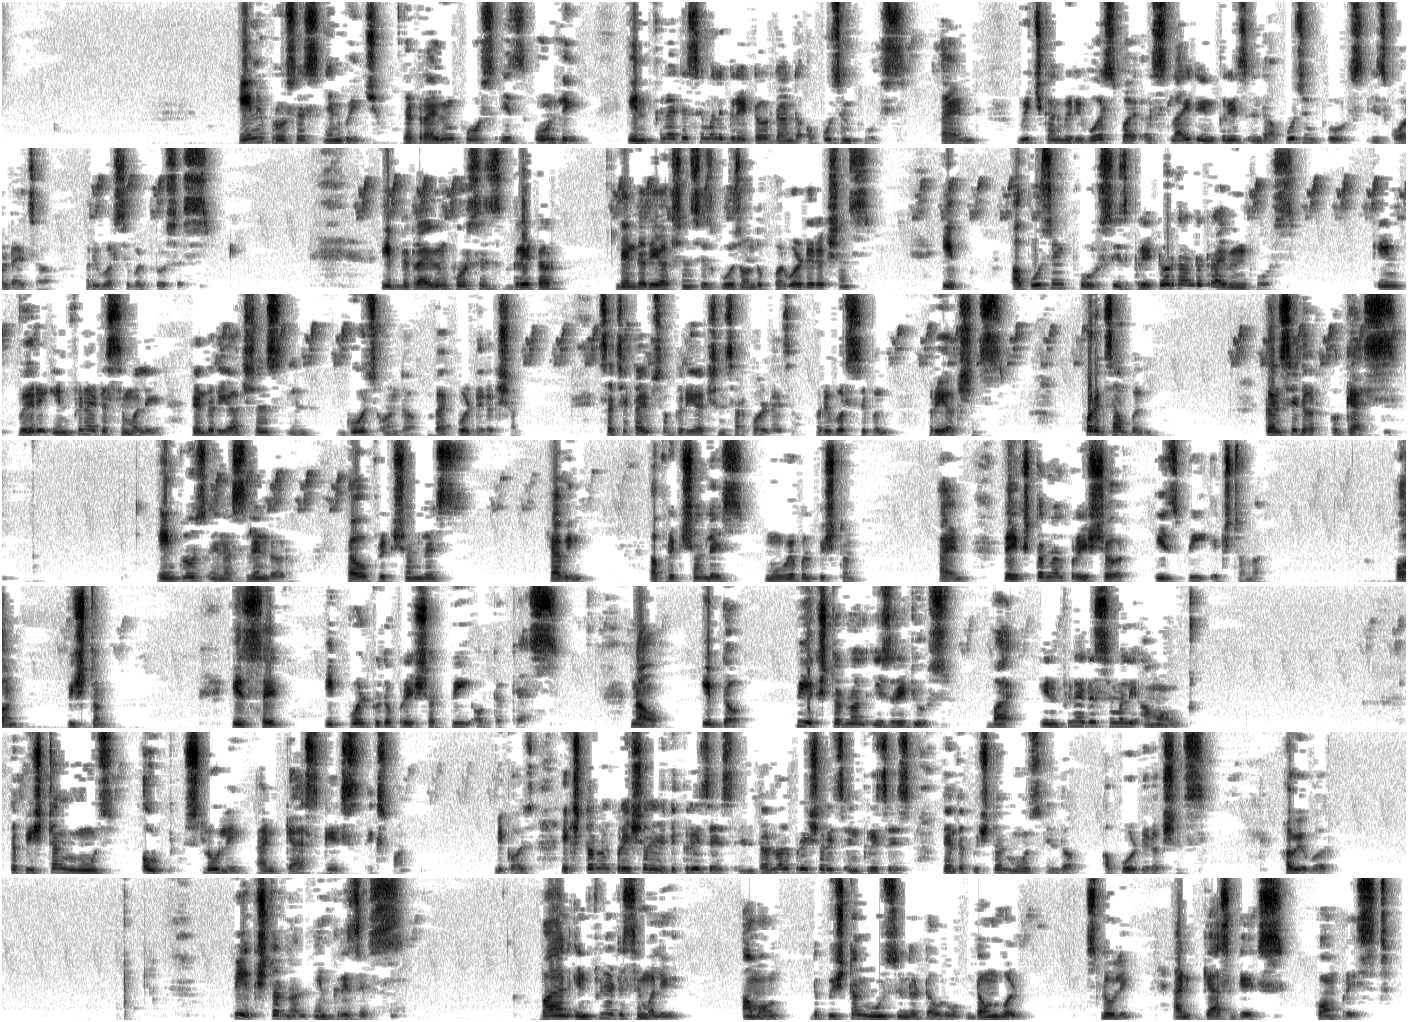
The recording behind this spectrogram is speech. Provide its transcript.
Any process in which the driving force is only infinitesimally greater than the opposing force and which can be reversed by a slight increase in the opposing force is called as a reversible process. If the driving force is greater then the reactions is goes on the forward directions. If opposing force is greater than the driving force in very infinitesimally then the reactions in goes on the backward direction. Such types of the reactions are called as reversible reactions. For example, consider a gas enclosed in a cylinder have a frictionless having a frictionless movable piston and the external pressure is P external on piston is set equal to the pressure P of the gas. Now if the P external is reduced by infinitesimally amount the piston moves out slowly and gas gets expanded because external pressure is decreases, internal pressure is increases, then the piston moves in the upward directions. However, P external increases by an infinitesimally amount, the piston moves in the downward slowly and gas gets compressed.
